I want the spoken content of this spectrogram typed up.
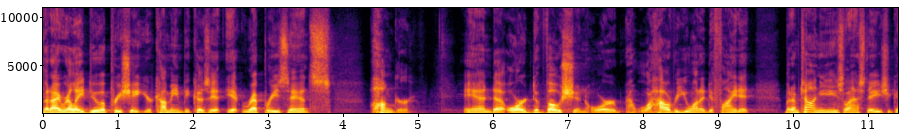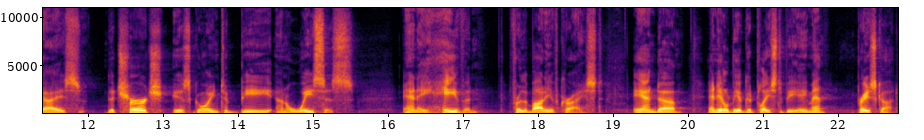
But I really do appreciate your coming because it, it represents hunger and uh, or devotion or however you want to define it. But I'm telling you, these last days, you guys, the church is going to be an oasis and a haven for the body of Christ, and uh, and it'll be a good place to be. Amen. Praise God.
